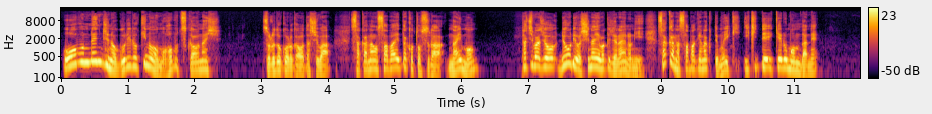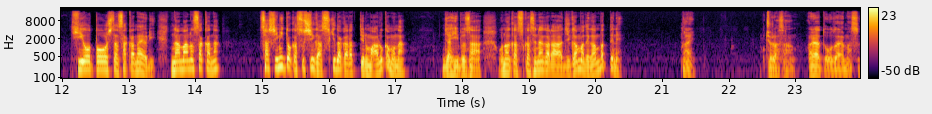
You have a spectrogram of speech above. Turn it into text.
オーブンレンジのグリル機能もほぼ使わないし。それどころか私は魚をさばいたことすらないもん。立場上料理をしないわけじゃないのに魚さばけなくても生き生きていけるもんだね。火を通した魚より生の魚。刺身とか寿司が好きだからっていうのもあるかもな。じゃあヒブさんお腹空かせながら時間まで頑張ってね。はい。チュラさんありがとうございます。い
